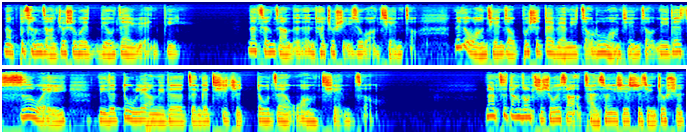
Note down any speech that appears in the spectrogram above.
那不成长，就是会留在原地。那成长的人，他就是一直往前走。那个往前走，不是代表你走路往前走，你的思维、你的度量、你的整个气质都在往前走。那这当中其实会产产生一些事情，就是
